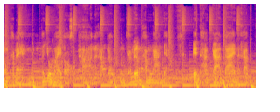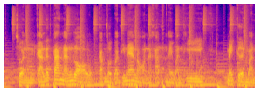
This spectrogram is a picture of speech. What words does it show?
ต้องแถลงนโยบายต่อสภานะครับ แล้วถึงจะเริ่มทำงานอย่างเป็นทางการได้นะครับ ส่วนการเลือกตั้งนั้นรอกำหนดวันที่แน่นอนนะครับ ในวันที่ไม่เกินวัน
